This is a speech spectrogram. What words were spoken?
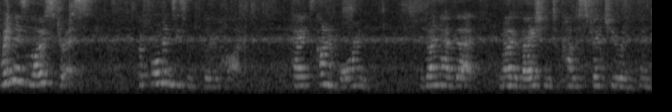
when there's low stress, performance isn't very high. Okay, it's kind of boring. You don't have that motivation to kind of stretch you and, and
